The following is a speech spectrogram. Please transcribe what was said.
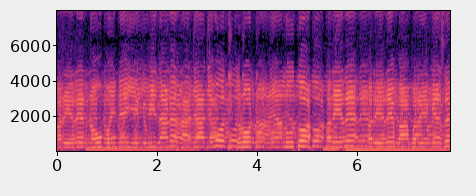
અરે રે, નવ મહિને એક વિદાડ રાજા જેવો દીકરો ના આયાલું તો. અરે રે અરે રે, બાપ રે કે છે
